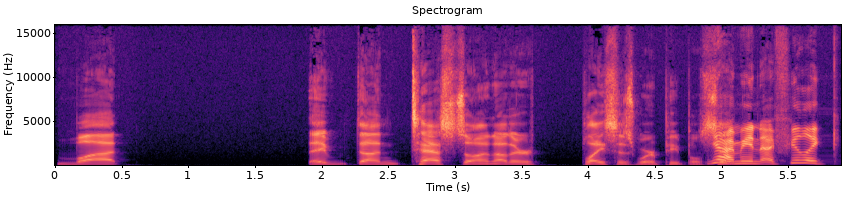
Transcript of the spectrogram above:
But they've done tests on other places where people sit. Yeah, I mean, I feel like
